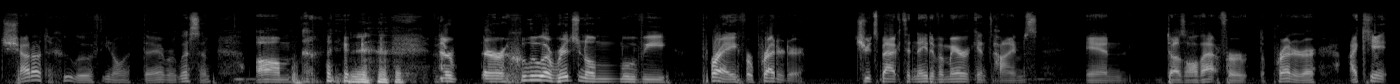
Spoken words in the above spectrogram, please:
Shout out to Hulu if you know if they ever listen. Um, their their Hulu original movie Prey for Predator shoots back to Native American times and does all that for the Predator. I can't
